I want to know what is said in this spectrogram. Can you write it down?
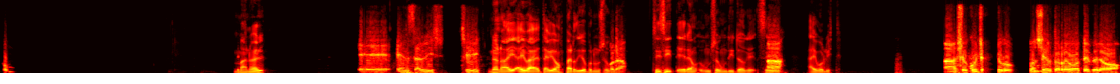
cómo. Manuel. Eh, en servicio, sí. No, no, ahí, va, te habíamos perdido por un segundo. Sí, sí, era un segundito que se... Ah. Ahí volviste. Ah, yo escucho con cierto rebote, pero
